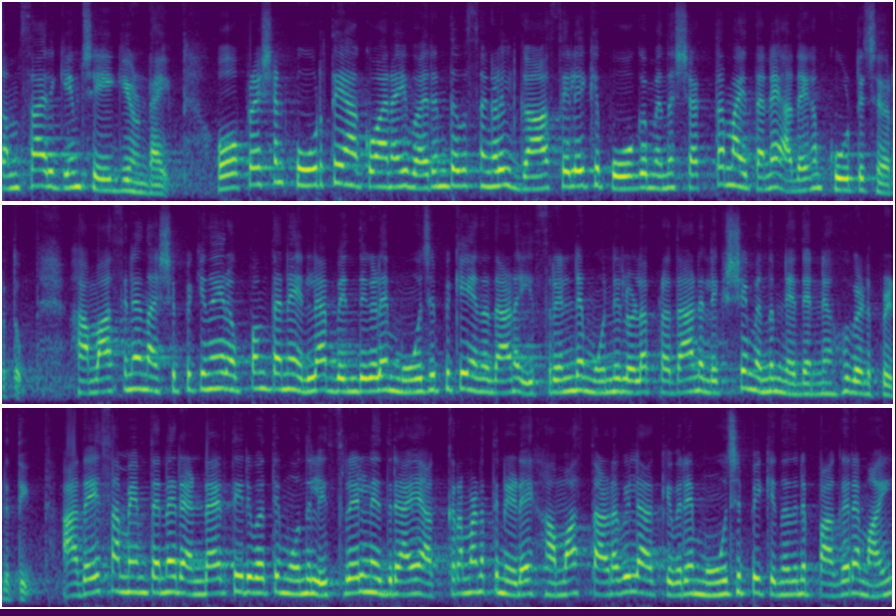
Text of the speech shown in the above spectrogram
സംസാരിക്കുകയും ചെയ്യുകയുണ്ടായി. ഓപ്പറേഷൻ പൂർത്തിയാക്കുവാനായി വരും ദിവസങ്ങളിൽ ഗാസയിലേക്ക് പോകുമെന്ന് ശക്തമായി തന്നെ അദ്ദേഹം കൂട്ടിച്ചേർത്തു. ഹമാസിനെ നശിപ്പിക്കുന്നതിനൊപ്പം തന്നെ എല്ലാ ബന്ദികളെയും മോചിപ്പിക്കുക എന്നതാണ് ഇസ്രയേലിന്റെ മുന്നിലുള്ള പ്രധാന ലക്ഷ്യമെന്നും നെതന്യാഹു വെളിപ്പെടുത്തി. അതേസമയം തന്നെ രണ്ടായിരത്തി ഇരുപത്തി മൂന്നിൽ ഇസ്രയേലിനെതിരായ ആക്രമണത്തിനിടെ ഹമാസ് തടവിലാക്കിയവരെ മോചിപ്പിക്കുന്നതിന് പകരമായി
